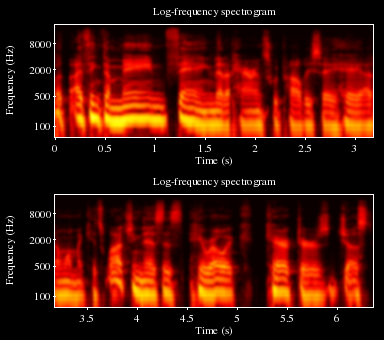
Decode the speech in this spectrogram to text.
but I think the main thing that parents would probably say, "Hey, I don't want my kids watching this," is heroic characters just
